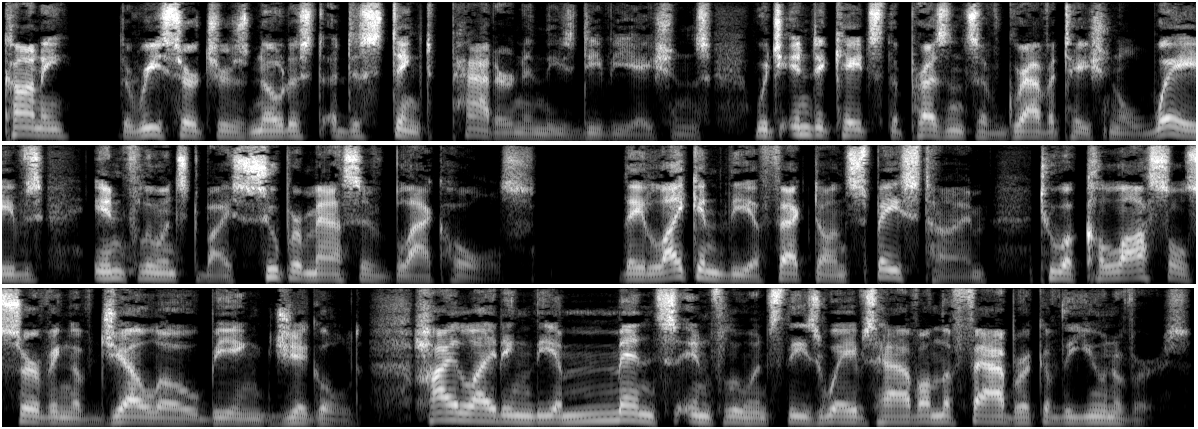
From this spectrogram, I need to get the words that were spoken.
Connie, the researchers noticed a distinct pattern in these deviations, which indicates the presence of gravitational waves influenced by supermassive black holes. They likened the effect on spacetime to a colossal serving of jello being jiggled, highlighting the immense influence these waves have on the fabric of the universe.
